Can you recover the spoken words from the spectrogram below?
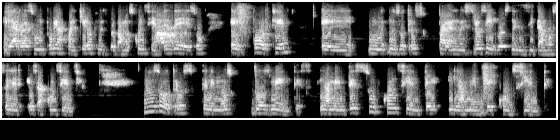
y la razón por la cual quiero que nos volvamos conscientes de eso es porque eh, nosotros para nuestros hijos necesitamos tener esa conciencia. Nosotros tenemos dos mentes, la mente subconsciente y la mente consciente.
